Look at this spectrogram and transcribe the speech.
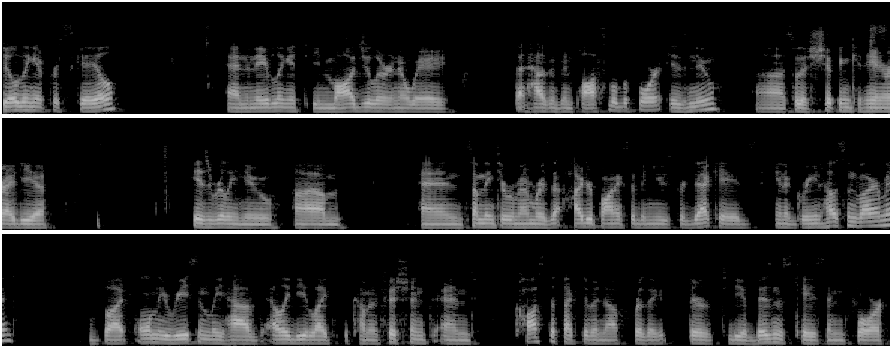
building it for scale and enabling it to be modular in a way that hasn't been possible before is new. Uh, so the shipping container idea is really new. Um, and something to remember is that hydroponics have been used for decades in a greenhouse environment but only recently have LED lights become efficient and cost effective enough for the, there to be a business case and for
